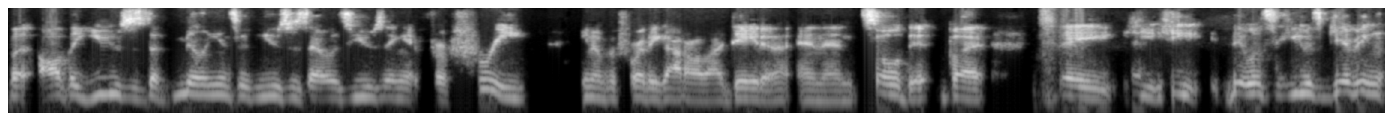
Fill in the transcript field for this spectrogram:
but all the users, the millions of users that was using it for free, you know, before they got all our data and then sold it. But they, he, he, it was, he was giving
